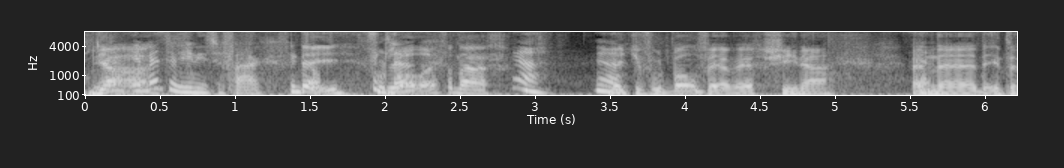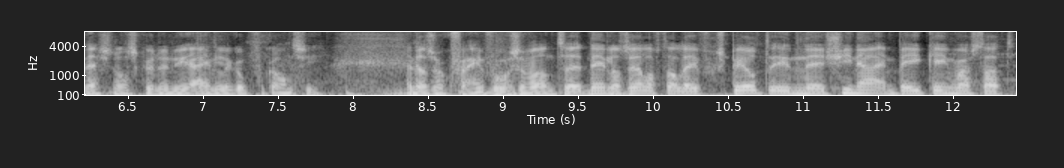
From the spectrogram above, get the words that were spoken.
Ja. Jij, jij bent er hier niet zo vaak. Vind ik Nee, dat- voetbal hè, vandaag. Ja, ja. Beetje voetbal, ver weg, China. En eh, de internationals kunnen nu eindelijk op vakantie. En dat is ook fijn voor ze. Want eh, het Nederlands elftal heeft gespeeld in eh, China. In Peking was dat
